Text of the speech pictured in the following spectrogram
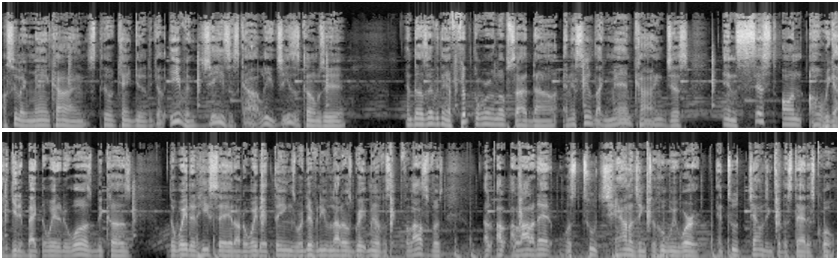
I see like mankind still can't get it together. Even Jesus, golly, Jesus comes here and does everything and flip the world upside down. And it seems like mankind just insist on, oh, we got to get it back the way that it was because the way that he said or the way that things were different. Even a lot of those great philosophers, a, a, a lot of that was too challenging to who we were and too challenging to the status quo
